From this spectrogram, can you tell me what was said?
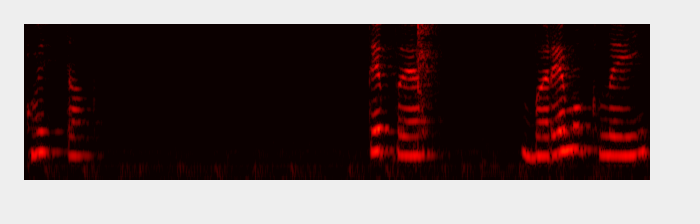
Ось так. Тепер беремо клей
